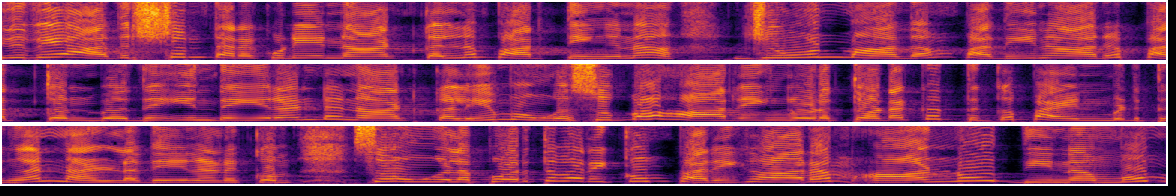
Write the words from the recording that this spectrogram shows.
இதுவே அதிர்ஷ்டம் தரக்கூடிய நாட்கள்னு பார்த்தீங்கன்னா ஜூன் மாதம் பதினாறு பத்தொன்பது இந்த இரண்டு நாட்களையும் உங்கள் சுப காரியங்களோட தொடக்கத்துக்கு பயன்படுத்துங்க. நல்லதே நடக்கும். ஸோ உங்களை பொறுத்த வரைக்கும் பரிகாரம் அணு தினமும்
